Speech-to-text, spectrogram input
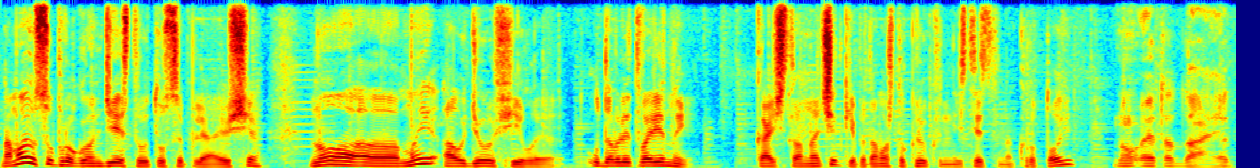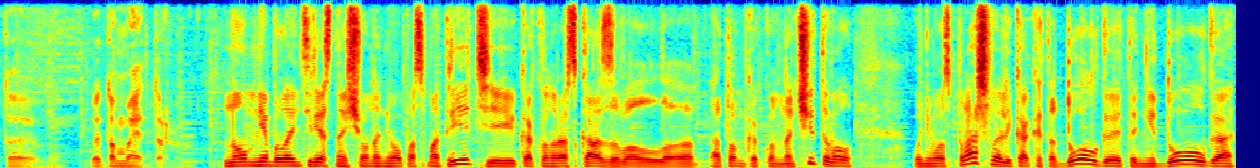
На мою супругу он действует усыпляюще. Но э, мы, аудиофилы, удовлетворены качеством начитки, потому что Клюквин, естественно, крутой. Ну, это да, это, это мэтр. Но мне было интересно еще на него посмотреть, и как он рассказывал э, о том, как он начитывал. У него спрашивали, как это долго, это недолго.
